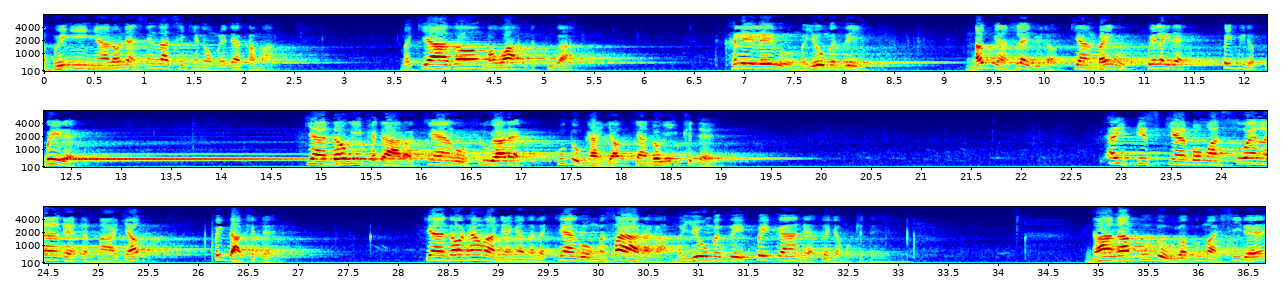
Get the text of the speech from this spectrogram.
အဘိညာညာတော်နဲ့စဉ်းစားဆင်ခြင်တော်မူတဲ့အခါမှာ မကြာသောဘဝတစ်ခုကကလေးလေးကိုမယုံမသိနောက်ပြန်လှည့်ပြီးတော့ကြံပိုင်းကိုပေးလိုက်တဲ့ပိတ်ပြီးတော့ပေးတဲ့ကြံတော်ကြီးဖြစ်တာတော့ကြံကိုလှူရတဲ့ကုသခံကြောင့်ကြံတော်ကြီးဖြစ်တယ်အဲ့ဒီပစ္စကြံပေါ်မှာစွဲလန်းတဲ့တဏှာကြောင့်ပိတ်တာဖြစ်တယ်ကြံတော်ထမ်းမှနေကြတယ်ကြံကိုမဆရတာကမယုံမသိပိတ်ကန်းတဲ့အတွက်ကြောင့်ဖြစ်တယ် ဒါနကုသိုလ်တော့သူ့မှာရှိတယ်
